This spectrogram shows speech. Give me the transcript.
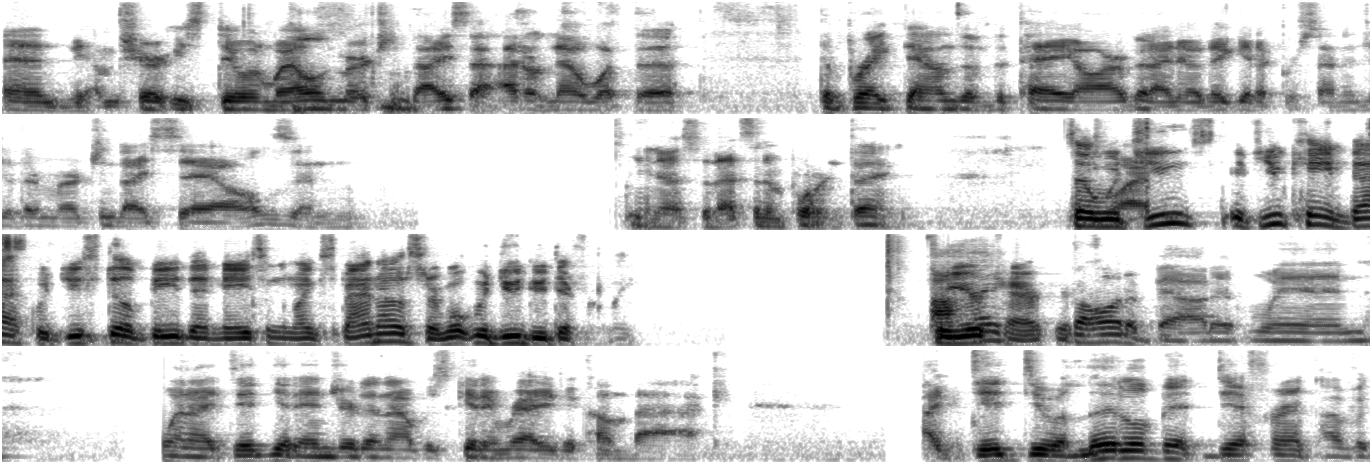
and I'm sure he's doing well in merchandise. I, I don't know what the the breakdowns of the pay are, but I know they get a percentage of their merchandise sales, and you know, so that's an important thing. So would you, if you came back, would you still be the amazing Mike Spanos, or what would you do differently for your I character? I thought about it when when I did get injured and I was getting ready to come back. I did do a little bit different of a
